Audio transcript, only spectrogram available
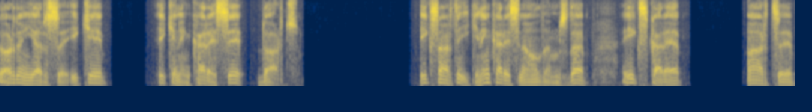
4'ün yarısı 2, 2'nin karesi 4. x artı 2'nin karesini aldığımızda, x kare artı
